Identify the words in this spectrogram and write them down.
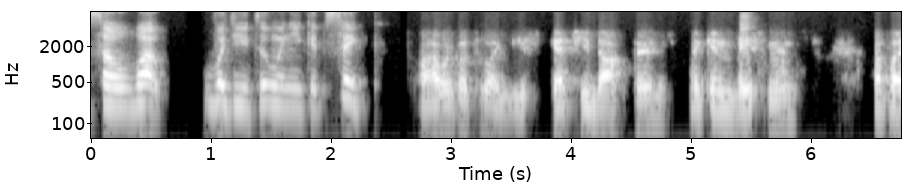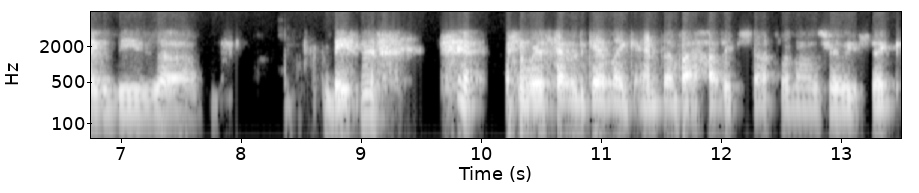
so what would you do when you get sick? I would go to like these sketchy doctors, like in basements of like these uh, basements where I would get like antibiotic shots when I was really sick.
